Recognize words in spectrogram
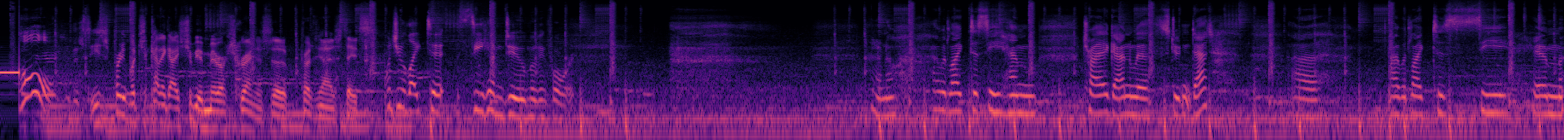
hole. He's pretty much the kind of guy who should be a mayor of Scranton instead of president of the United States. What would you like to see him do moving forward? I don't know. I would like to see him try again with student debt. Uh, I would like to see him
